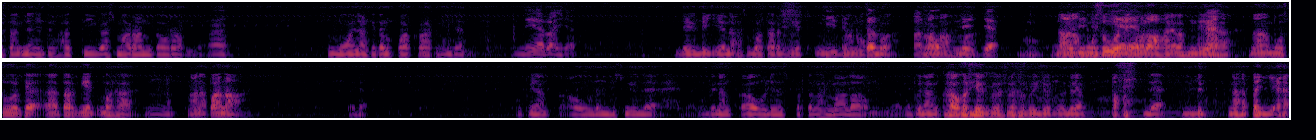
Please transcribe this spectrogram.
saatnya jatuh hati kasmaran atau orang ya. Ah. Semuanya kita lupakan nih Jan. Ini arah ya. Jadi ya nak sebuah target Hidup tam anak leja. Nah, anak Di busur ni malah ni bah dia. Nah, anak busur ke target ha. Hmm. Anak panah. Tidak. Kupinang kau dan bismillah. Kupinang kau di pertengahan malam. Kupinang kau di sujud lepas dah. Nata ya.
